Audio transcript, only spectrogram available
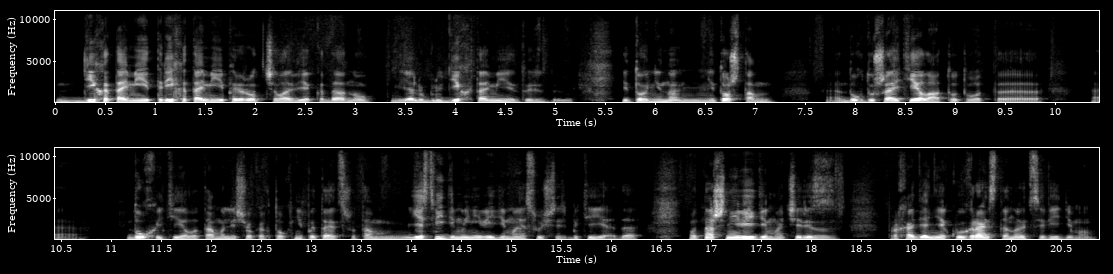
дихотомии, трихотомии природы человека, да, ну, я люблю дихотомии, то есть и то, не, не то, что там дух, душа и тело, а тут вот э, э, дух и тело там или еще как только не пытается, что там есть видимая и невидимая сущность бытия, да. Вот наш невидимое через, проходя некую грань, становится видимым.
